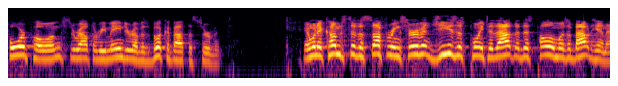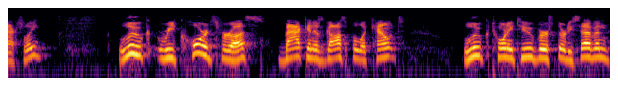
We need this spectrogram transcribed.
four poems throughout the remainder of his book about the servant. And when it comes to the suffering servant, Jesus pointed out that this poem was about him, actually. Luke records for us, back in his gospel account, Luke 22 verse 37,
